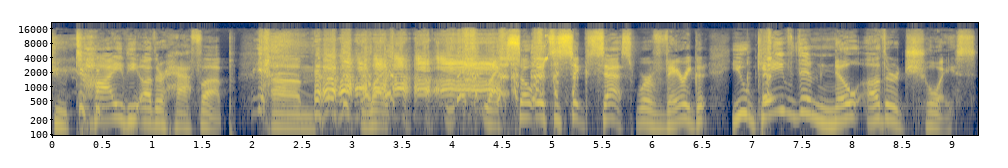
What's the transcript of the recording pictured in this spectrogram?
to tie the other half up." Um, like, like so, it's a success. We're very good. You gave them no other choice,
